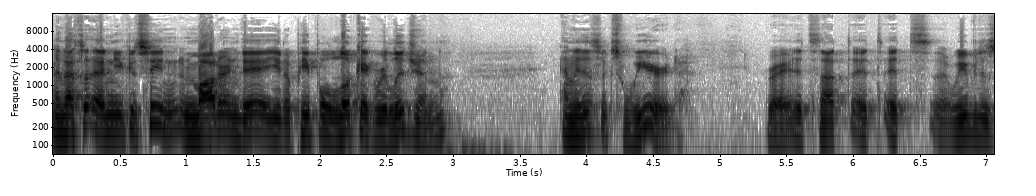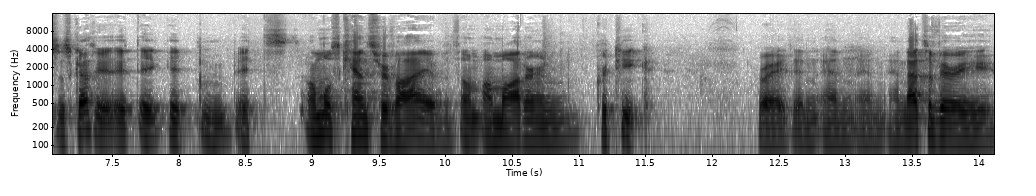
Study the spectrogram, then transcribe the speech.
And that's and you can see in modern day, you know, people look at religion, and it just looks weird, right? It's not. It, it's uh, we've just discussed it. It it, it it's almost can't survive a, a modern critique, right? And and and, and that's a very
